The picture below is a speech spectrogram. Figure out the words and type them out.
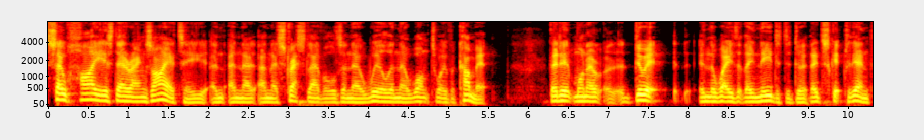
so high is their anxiety and and their and their stress levels and their will and their want to overcome it. They didn't want to uh, do it in the way that they needed to do it. They'd skip to the end.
